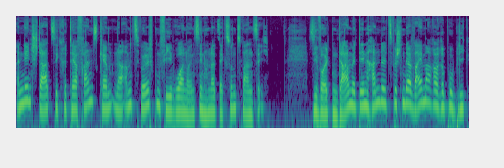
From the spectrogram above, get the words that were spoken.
an den Staatssekretär Franz Kempner am 12. Februar 1926. Sie wollten damit den Handel zwischen der Weimarer Republik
